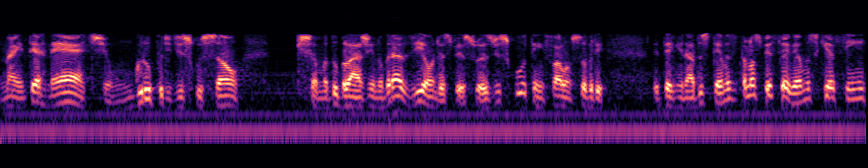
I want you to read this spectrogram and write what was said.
na internet, um grupo de discussão que chama Dublagem no Brasil, onde as pessoas discutem, falam sobre determinados temas, então nós percebemos que assim,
